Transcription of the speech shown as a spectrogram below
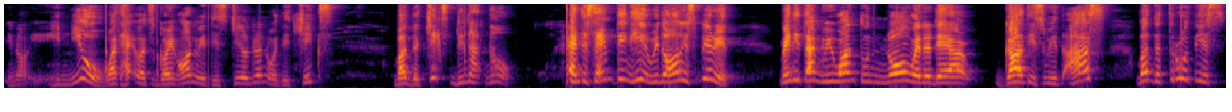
you know, he knew what what's going on with his children, with his chicks, but the chicks did not know. And the same thing here with the Holy Spirit. Many times we want to know whether they are God is with us, but the truth is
